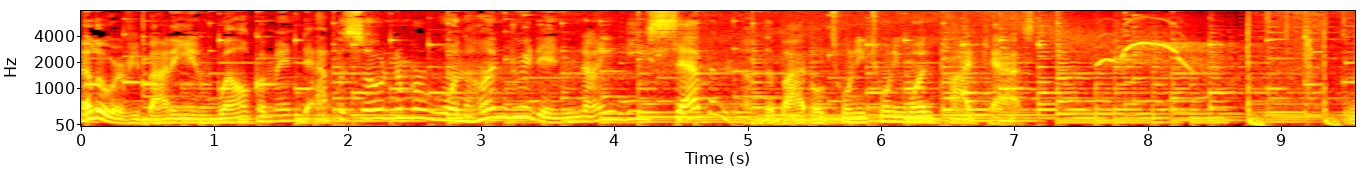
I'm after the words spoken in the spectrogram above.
Hello, everybody, and welcome into episode number 197 of the Bible 2021 podcast.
